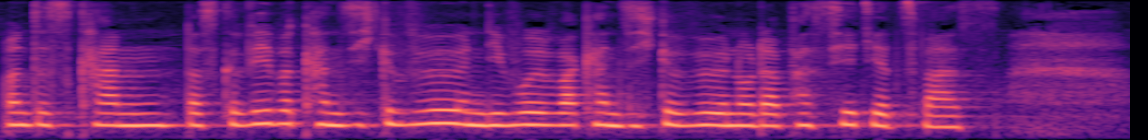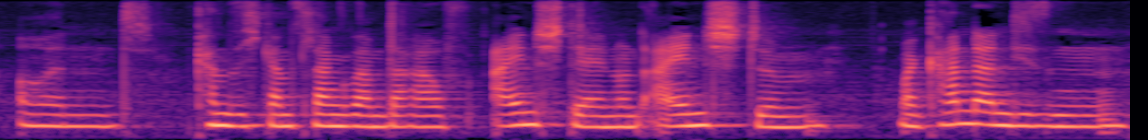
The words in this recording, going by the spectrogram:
Und es kann, das Gewebe kann sich gewöhnen, die Vulva kann sich gewöhnen oder passiert jetzt was. Und kann sich ganz langsam darauf einstellen und einstimmen. Man kann dann diesen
